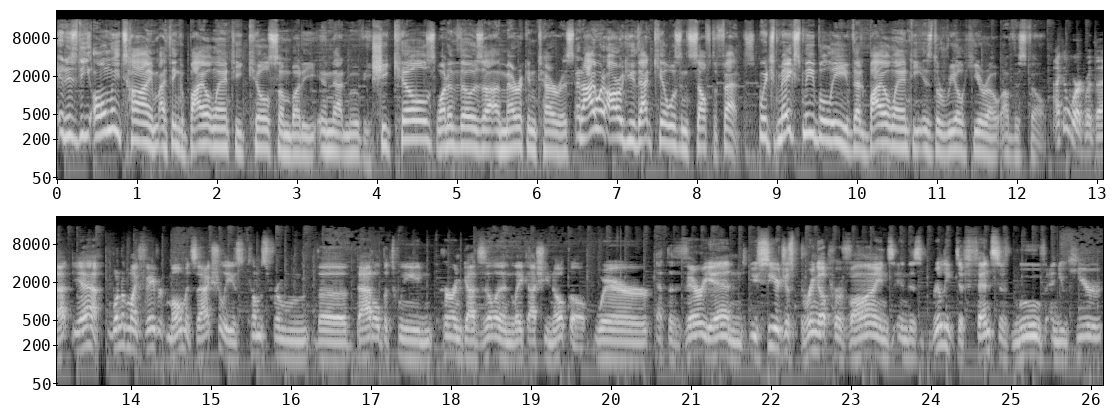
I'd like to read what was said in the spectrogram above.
It is the only time I think Biollante kills somebody in that movie. She kills one of those uh, American terrorists, and I would argue that kill was in self-defense, which makes me believe that Biollante is the real hero of this film. I could work with that. Yeah, one of my favorite moments actually is comes from the battle between her and Godzilla in Lake Ashinoko, where at the very end you see her just bring up her vines in this really defensive move, and you hear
